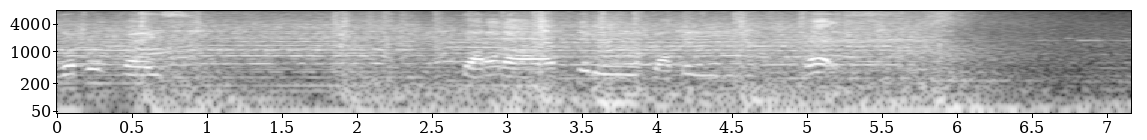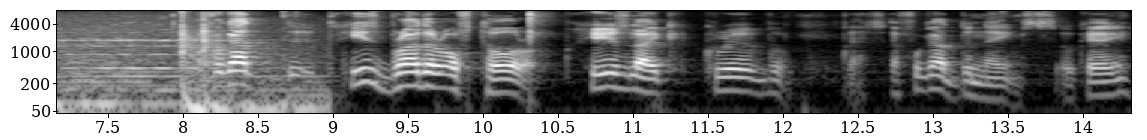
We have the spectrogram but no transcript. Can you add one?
Different face. Da da da. Da da Yes. Forgot. He's brother of Thor. He's like. I forgot the names. Okay.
